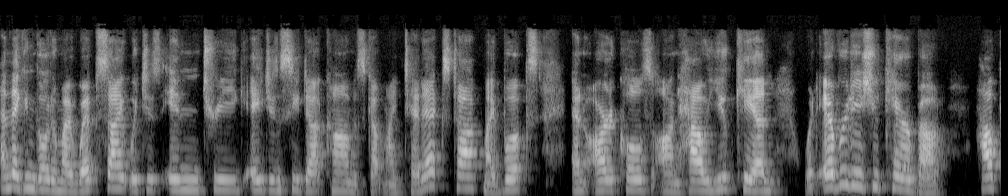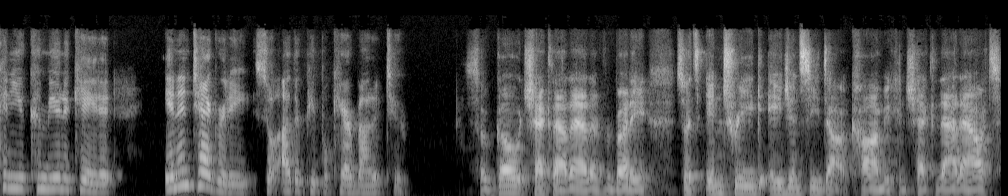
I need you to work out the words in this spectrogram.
And they can go to my website, which is intrigueagency.com. It's got my TEDx talk, my books, and articles on how you can, whatever it is you care about, how can you communicate it in integrity so other people care about it too. So go check that out, everybody. So it's intrigueagency.com. You can check that out.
